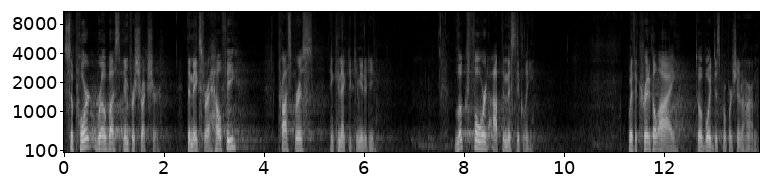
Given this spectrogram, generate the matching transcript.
Support robust infrastructure that makes for a healthy, prosperous, and connected community. Look forward optimistically with a critical eye to avoid disproportionate harm.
